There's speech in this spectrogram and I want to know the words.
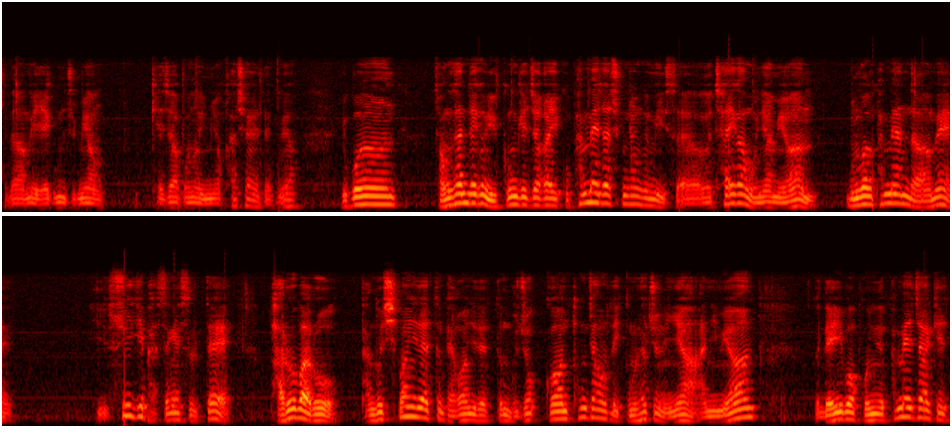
그 다음에 예금 주명 계좌번호 입력하셔야 되고요. 요거는 정산대금 입금 계좌가 있고 판매자 충전금이 있어요. 그 차이가 뭐냐면 물건을 판매한 다음에 이 수익이 발생했을 때 바로 바로 단돈 10원이 됐든 100원이 됐든 무조건 통장으로 입금을 해주느냐 아니면 그 네이버 본인의 판매자 계,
